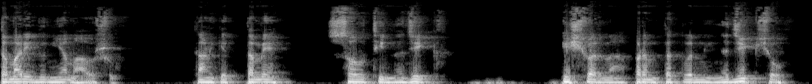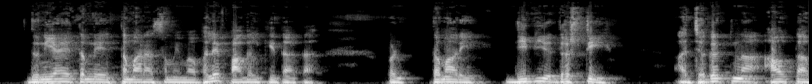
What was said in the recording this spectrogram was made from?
તમારી દુનિયામાં આવશું. કારણ કે તમે સૌથી નજીક ઈશ્વરના પરમ તત્વની નજીક છો. દુનિયાએ તમને તમારા સમયમાં ભલે પાગલ કીધા હતા, પણ તમારી દિવ્ય દ્રષ્ટિ, આ જગતના આવતા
